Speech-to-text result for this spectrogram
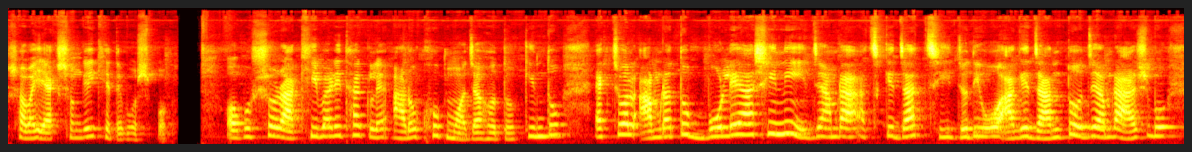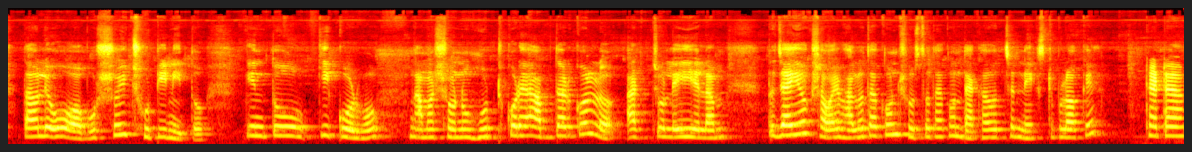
সবাই একসঙ্গেই খেতে বসবো। অবশ্য রাখি বাড়ি থাকলে আরও খুব মজা হতো। কিন্তু অ্যাকচুয়াল আমরা তো বলে আসিনি যে আমরা আজকে যাচ্ছি। যদি ও আগে জানতো যে আমরা আসব, তাহলে ও অবশ্যই ছুটি নিত। কিন্তু কি করব? আমার সোনু হুট করে আবদার করল, আর চলেই এলাম। তো যাই হোক, সবাই ভালো থাকুন, সুস্থ থাকুন। দেখা হচ্ছে নেক্সট ব্লকে টাটা।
